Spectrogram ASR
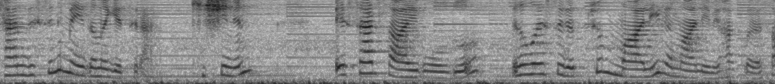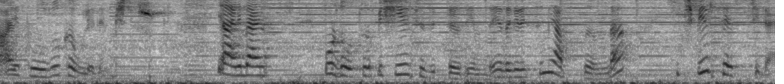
kendisini meydana getiren kişinin eser sahibi olduğu ve dolayısıyla tüm mali ve manevi haklara sahip olduğu kabul edilmiştir. Yani ben burada oturup bir şiir çiziktirdiğimde ya da bir resim yaptığımda hiçbir tescile,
